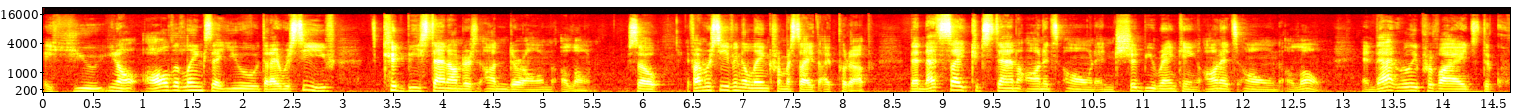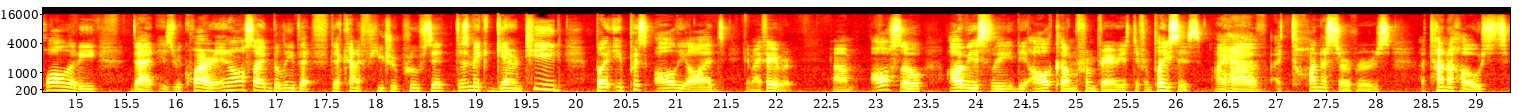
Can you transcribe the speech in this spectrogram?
a huge, you know, all the links that you that I receive could be stand on their, on their own alone. So if I'm receiving a link from a site I put up, then that site could stand on its own and should be ranking on its own alone. And that really provides the quality that is required. And also, I believe that that kind of future proofs it. Doesn't make it guaranteed, but it puts all the odds in my favor. Um, also, obviously, they all come from various different places. I have a ton of servers, a ton of hosts.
